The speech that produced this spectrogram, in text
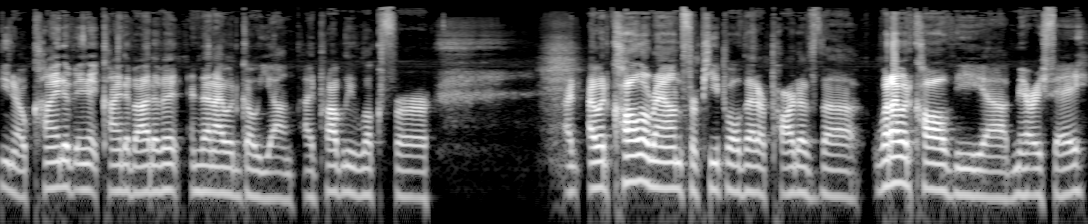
you know, kind of in it, kind of out of it, and then I would go young. I'd probably look for. I, I would call around for people that are part of the what I would call the uh, Mary Fay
